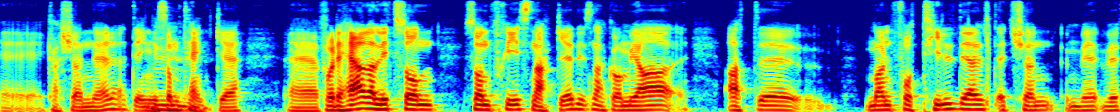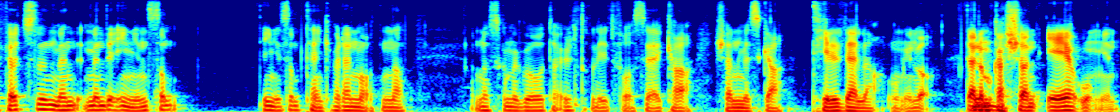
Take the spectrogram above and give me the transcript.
eh, hva kjønn er det. Det er ingen mm. som tenker eh, For det her er litt sånn, sånn fri snakke. De snakker om ja, at eh, man får tildelt et kjønn ved, ved fødselen, men, men, det er ingen som, ingen som tenker på den måten at nå skal vi gå og ta ultralyd for å se hva kjønn vi skal tildele ungen vår. Det er om mm. hva kjønn er ungen.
